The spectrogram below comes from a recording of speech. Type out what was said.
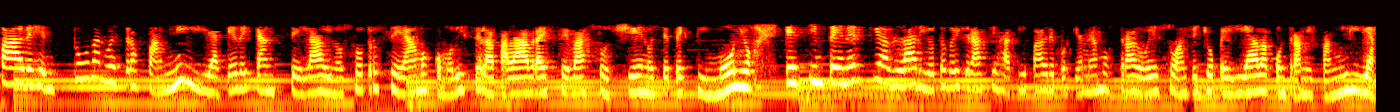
padres, en toda nuestra familia quede cancelado nosotros seamos, como dice la palabra, ese vaso lleno, ese testimonio, que sin tener que hablar, y yo te doy gracias a ti, Padre, porque me has mostrado eso. Antes yo peleaba contra mi familia,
